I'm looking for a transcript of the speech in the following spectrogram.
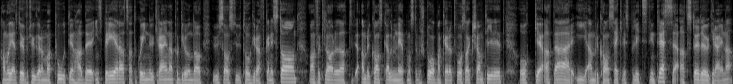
Han var helt övertygad om att Putin hade inspirerats att gå in i Ukraina på grund av USAs uttåg ur Afghanistan och han förklarade att amerikansk allmänhet måste förstå att man kan göra två saker samtidigt och att det är i amerikansk säkerhetspolitisk vinstintresse intresse att stödja Ukraina.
